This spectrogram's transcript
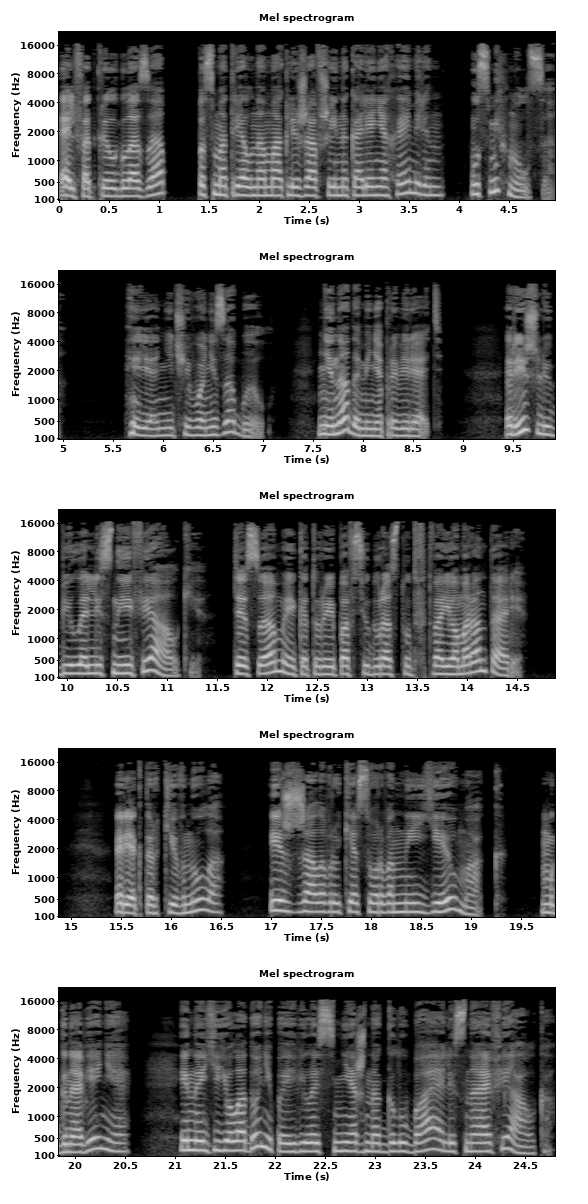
Эльф открыл глаза, посмотрел на маг, лежавший на коленях Эмерин, усмехнулся. «Я ничего не забыл. Не надо меня проверять. Риш любила лесные фиалки, те самые, которые повсюду растут в твоем арантаре». Ректор кивнула и сжала в руке сорванный ею маг. Мгновение, и на ее ладони появилась нежно-голубая лесная фиалка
